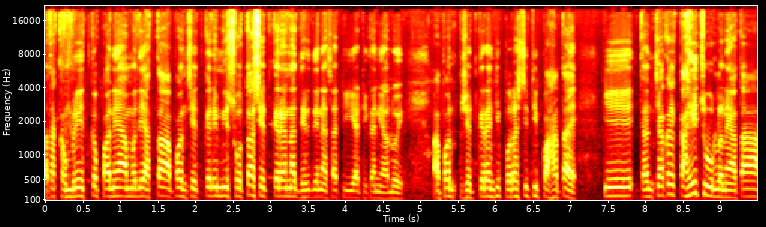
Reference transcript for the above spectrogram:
आता कमरे इतकं पाण्यामध्ये आता आपण शेतकरी मी स्वतः शेतकऱ्यांना धीर देण्यासाठी या ठिकाणी आलो आहे आपण शेतकऱ्यांची परिस्थिती पाहताय की त्यांच्याकडे काहीच उरलं नाही. आता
